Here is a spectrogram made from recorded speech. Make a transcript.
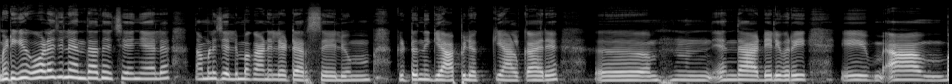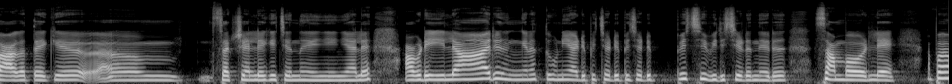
മെഡിക്കൽ കോളേജിൽ എന്താണെന്ന് വെച്ച് കഴിഞ്ഞാൽ നമ്മൾ ചെല്ലുമ്പോൾ കാണില്ലേ ടെർസയിലും കിട്ടുന്ന ഗ്യാപ്പിലൊക്കെ ആൾക്കാർ എന്താ ഡെലിവറി ഈ ആ ഭാഗത്തേക്ക് സെക്ഷനിലേക്ക് ചെന്ന് കഴിഞ്ഞ് കഴിഞ്ഞാൽ അവിടെ എല്ലാവരും ഇങ്ങനെ തുണി അടുപ്പിച്ചടുപ്പിച്ചടുപ്പിച്ച് വിരിച്ചിടുന്ന ഒരു സംഭവമല്ലേ അപ്പോൾ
